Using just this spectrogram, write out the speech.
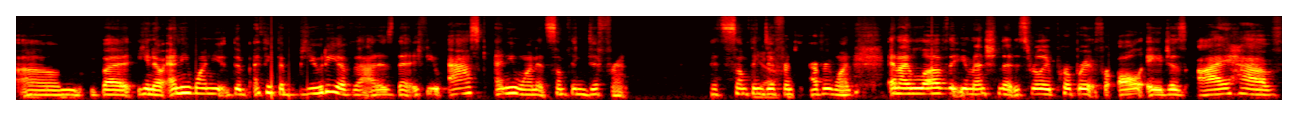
um, but you know anyone you the, i think the beauty of that is that if you ask anyone it's something different It's something yeah. different to everyone. And I love that you mentioned that it's really appropriate for all ages. I have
